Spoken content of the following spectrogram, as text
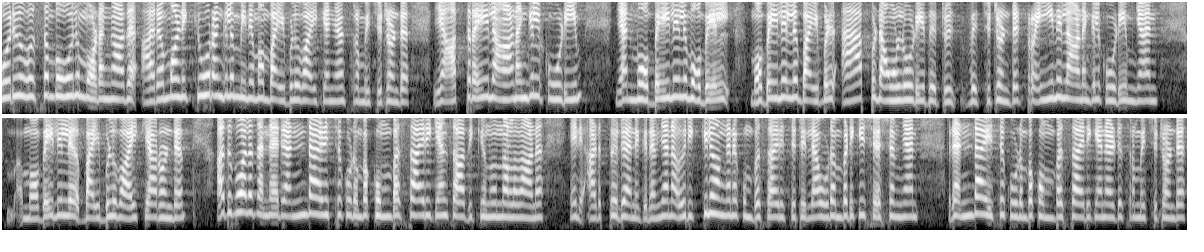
ഒരു ദിവസം പോലും മുടങ്ങാതെ അരമണിക്കൂറെങ്കിലും മിനിമം ബൈബിൾ വായിക്കാൻ ഞാൻ ശ്രമിച്ചിട്ടുണ്ട്. യാത്രയിലാണെങ്കിൽ കൂടിയും ഞാൻ മൊബൈലിൽ മൊബൈൽ മൊബൈലിൽ ബൈബിൾ ആപ്പ് ഡൗൺലോഡ് ചെയ്തിട്ട് വെച്ചിട്ടുണ്ട്. ട്രെയിനിലാണെങ്കിൽ കൂടിയും ഞാൻ മൊബൈലിൽ ബൈബിൾ വായിക്കാറുണ്ട്. അതുപോലെ തന്നെ രണ്ടാഴ്ച കൂടുമ്പോൾ കുമ്പസാരിക്കാൻ സാധിക്കുന്നു എന്നുള്ളതാണ് അടുത്തൊരു അനുഗ്രഹം. ഞാൻ ഒരിക്കലും അങ്ങനെ കുമ്പസാരിച്ചിട്ടില്ല. ഉടമ്പടിക്ക് ശേഷം ഞാൻ രണ്ടാഴ്ച കൂടുമ്പോൾ കുമ്പസാരിക്കാനായിട്ട് ശ്രമിച്ചിട്ടുണ്ട്.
